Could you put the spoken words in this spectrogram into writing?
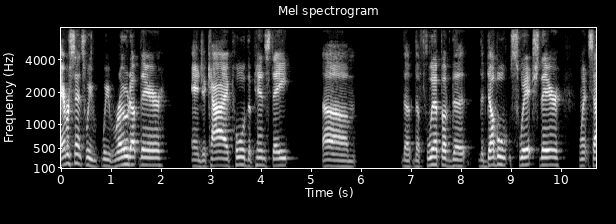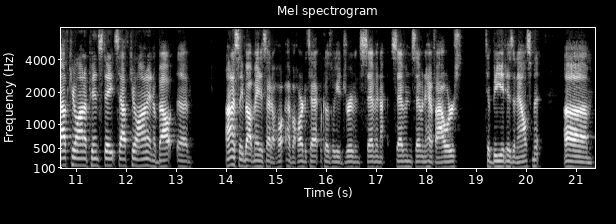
ever since we we rode up there and Ja'Kai pulled the Penn State um, the the flip of the the double switch there went South Carolina, Penn State, South Carolina, and about uh, honestly about made us had a, have a heart attack because we had driven seven, seven, seven and a half hours to be at his announcement. Um,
